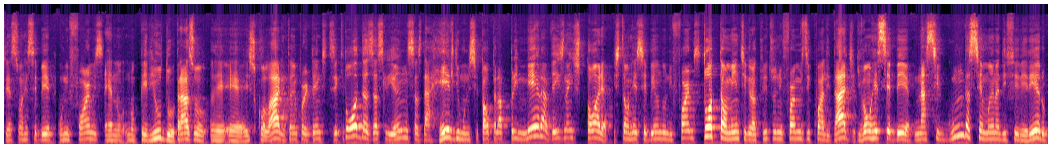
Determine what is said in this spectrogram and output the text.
crianças vão receber uniformes é, no, no período, prazo é, é, escolar, então é importante dizer que todas as crianças da rede municipal, pela primeira vez na história, estão recebendo uniformes totalmente gratuitos, uniformes de qualidade, e vão receber na segunda semana de fevereiro.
